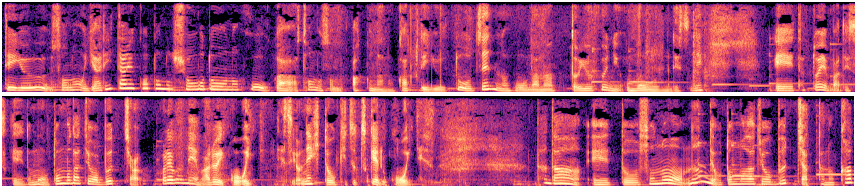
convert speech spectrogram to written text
っていうそのやりたいことの衝動の方がそもそも悪なのかっていうと善の方だなというふうに思うんですね。えー、例えばですけれどもお友達をぶっちゃうこれはね悪い行為ですよね人を傷つける行為です。ただ、えっ、ー、と、その、なんでお友達をぶっちゃったのかっ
